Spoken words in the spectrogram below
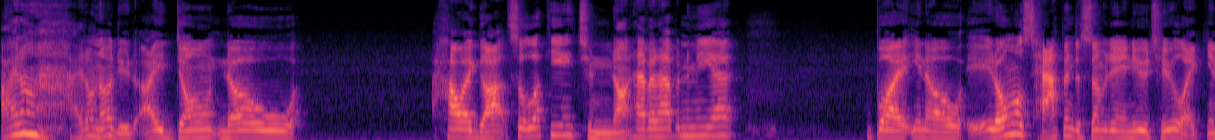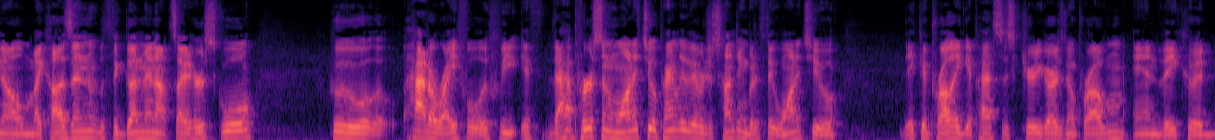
I don't I don't know, dude. I don't know how I got so lucky to not have it happen to me yet. But, you know, it almost happened to somebody I knew too, like, you know, my cousin with the gunman outside her school who had a rifle if we if that person wanted to, apparently they were just hunting, but if they wanted to, they could probably get past the security guards no problem and they could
